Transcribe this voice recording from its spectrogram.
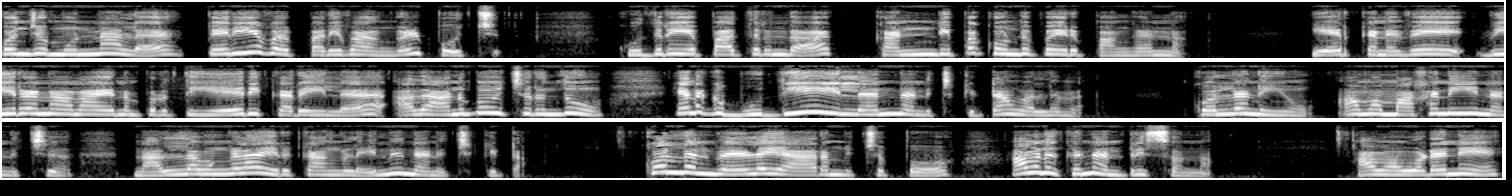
கொஞ்சம் முன்னால பெரியவர் பரிவாரங்கள் போச்சு. குதிரையை பார்த்திருந்தா கண்டிப்பா கொண்டு போயிருப்பாங்கன்னா. ஏற்கனவே வீரநாராயணபுரத்து ஏரிக்கரையில அதை அனுபவிச்சிருந்தும் எனக்கு புத்தியே இல்லைன்னு நினச்சிக்கிட்டான் வல்லவன். கொல்லனையும் அவன் மகனையும் நினச்சி நல்லவங்களா இருக்காங்களேன்னு நினச்சிக்கிட்டான். கொல்லன் வேலையை ஆரம்பிச்சப்போ அவனுக்கு நன்றி சொன்னான். அவன் உடனே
